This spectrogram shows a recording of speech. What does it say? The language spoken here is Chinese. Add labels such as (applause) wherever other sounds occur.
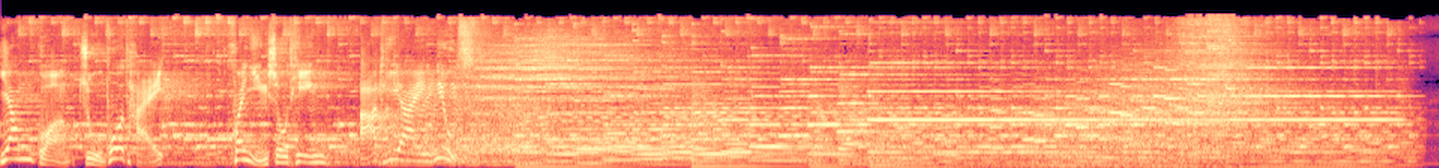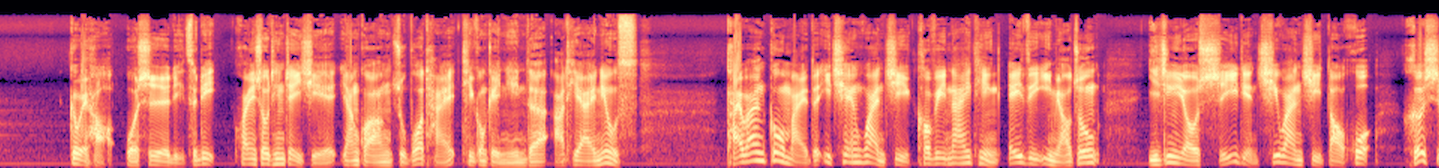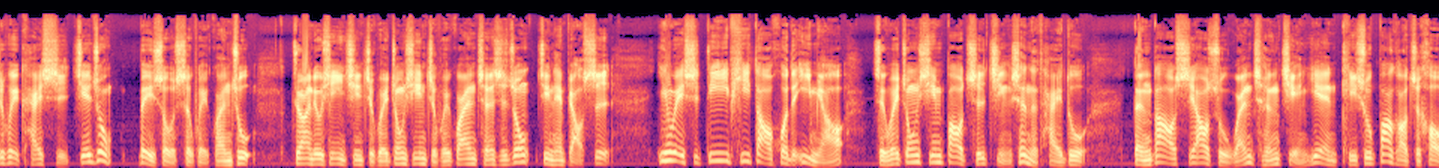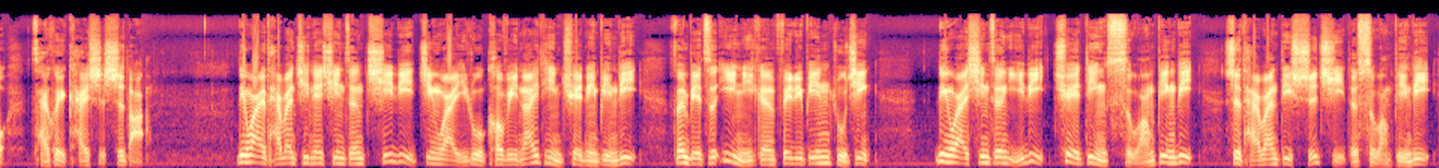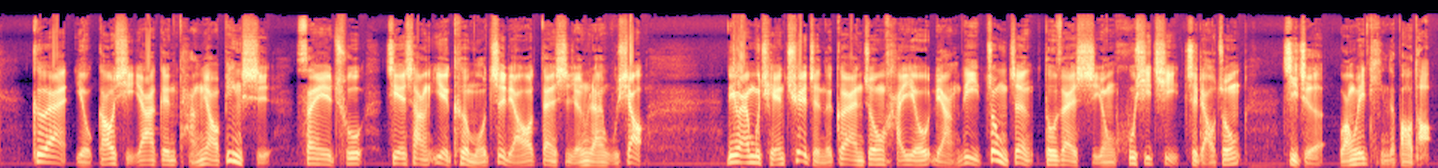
央广主播台，欢迎收听 RTI News。各位好，我是李自立，欢迎收听这一节央广主播台提供给您的 RTI News。台湾购买的一千万剂 COVID-19 AZ 疫苗中，已经有十一点七万剂到货。何时会开始接种，备受社会关注。中央流行疫情指挥中心指挥官陈时中今天表示，因为是第一批到货的疫苗，指挥中心保持谨慎的态度，等到食药署完成检验、提出报告之后，才会开始施打。另外，台湾今天新增七例境外移入 COVID-19 确定病例，分别自印尼跟菲律宾入境。另外新增一例确定死亡病例，是台湾第十起的死亡病例。个案有高血压跟糖尿病史，三月初接上叶克膜治疗，但是仍然无效。另外，目前确诊的个案中还有两例重症，都在使用呼吸器治疗中。记者王维婷的报道。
